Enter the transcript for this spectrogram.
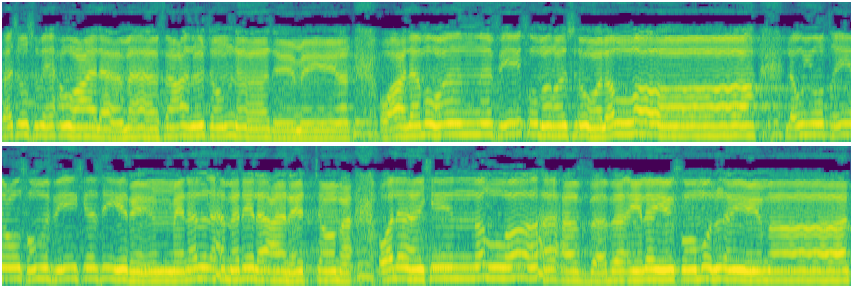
فتصبحوا على ما فعلتم نادمين واعلموا أن فيكم رسول الله لو يطيعكم في كثير من الأمر لعنتم ولكن الله حبب إليكم الإيمان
